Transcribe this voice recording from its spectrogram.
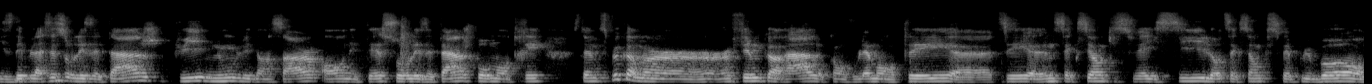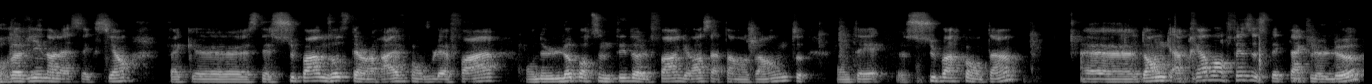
Il se déplaçait sur les étages. Puis, nous, les danseurs, on était sur les étages pour montrer C'était un petit peu comme un, film choral qu'on voulait monter. Euh, une section qui se fait ici, l'autre section qui se fait plus bas. On revient dans la section. Fait que c'était super. Nous autres, c'était un rêve qu'on voulait faire. On a eu l'opportunité de le faire grâce à Tangente. On était super contents. Euh, donc, après avoir fait ce spectacle-là,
